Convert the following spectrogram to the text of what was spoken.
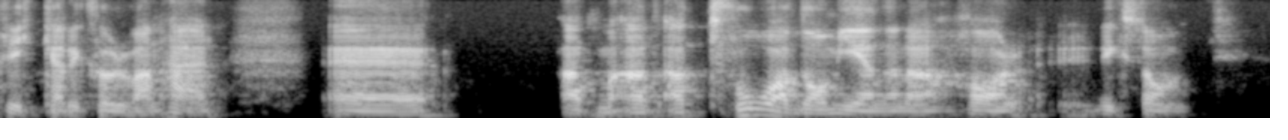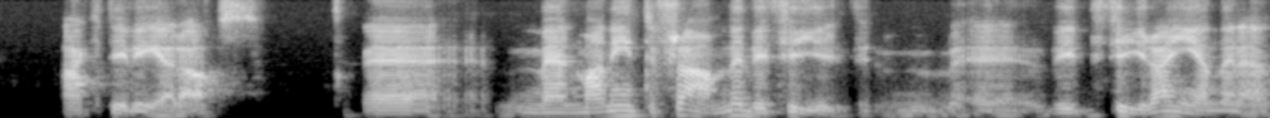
prickade kurvan här, eh, att, att, att, två av de generna har liksom aktiverats. Eh, men man är inte framme vid, fyr, eh, vid fyra gener än.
